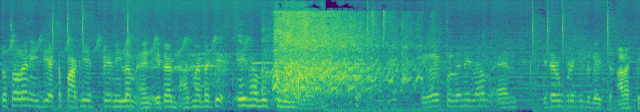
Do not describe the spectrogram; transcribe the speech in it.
তো চলেন এই যে একটা পার্টি স্প্রে নিলাম অ্যান্ড এটার ঢাকনাটাকে এইভাবে খুলে নিলাম। এভাবে খুলে নিলাম অ্যান্ড এটার উপরে কিন্তু আর একটা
